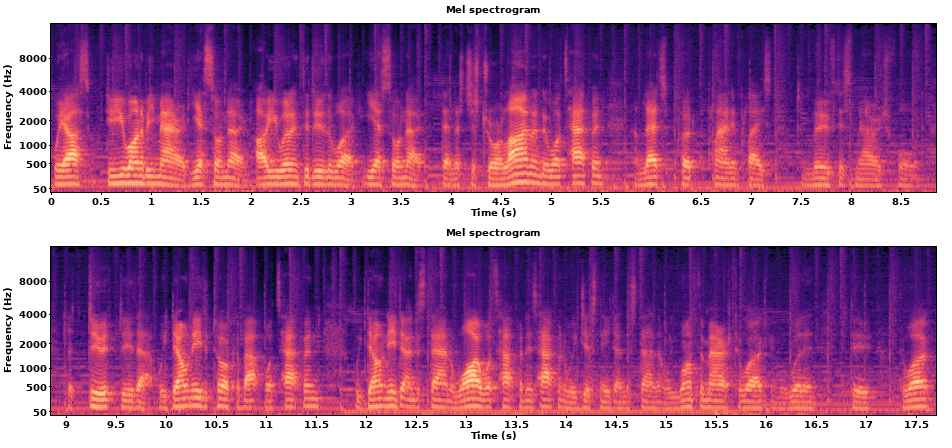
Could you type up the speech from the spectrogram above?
We ask, do you want to be married? Yes or no? Are you willing to do the work? Yes or no? Then let's just draw a line under what's happened and let's put a plan in place to move this marriage forward. Let's do it, do that. We don't need to talk about what's happened. We don't need to understand why what's happened has happened. We just need to understand that we want the marriage to work and we're willing to do the work.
